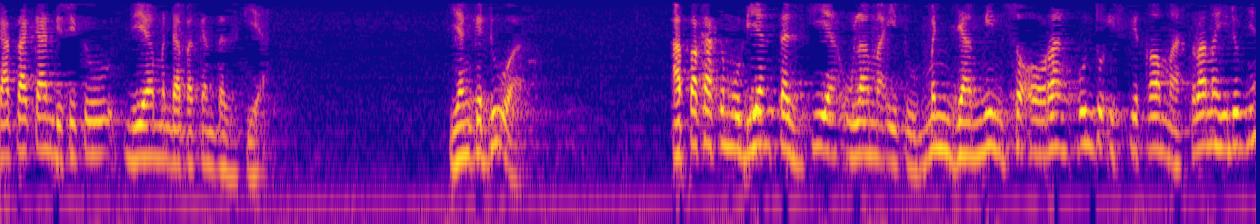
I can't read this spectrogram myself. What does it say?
katakan di situ dia mendapatkan tazkiyah. Yang kedua, apakah kemudian tazkiyah ulama itu menjamin seorang untuk istiqamah selama hidupnya?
